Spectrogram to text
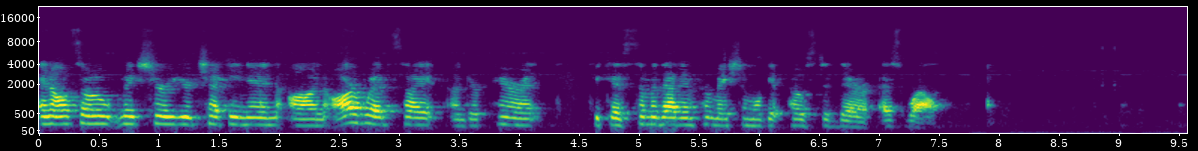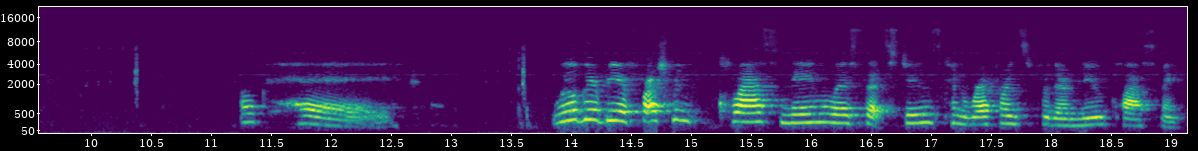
and also make sure you're checking in on our website under parent, because some of that information will get posted there as well. Okay. Will there be a freshman class name list that students can reference for their new classmates?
